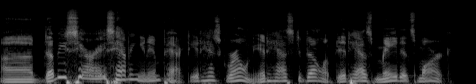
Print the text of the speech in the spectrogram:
Uh, WCRA is having an impact. It has grown. It has developed. It has made its mark.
